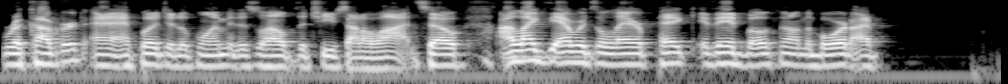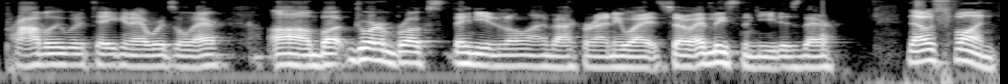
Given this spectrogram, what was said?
recovered and, and put into deployment, this will help the Chiefs out a lot. So I like the Edwards-Helaire pick. If they had both been on the board, I probably would have taken Edwards-Helaire. Um, but Jordyn Brooks, they needed a linebacker anyway, so at least the need is there. That was fun.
